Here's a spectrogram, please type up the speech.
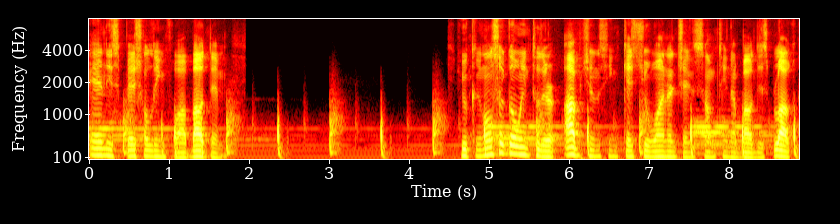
any special info about them. You can also go into their options in case you wanna change something about this blog,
